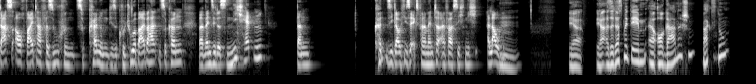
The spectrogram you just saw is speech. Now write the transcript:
das auch weiter versuchen zu können, diese Kultur beibehalten zu können, weil wenn sie das nicht hätten, dann könnten sie, glaube ich, diese Experimente einfach sich nicht erlauben. Hm. Ja, ja, also das mit dem äh, organischen Wachstum,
